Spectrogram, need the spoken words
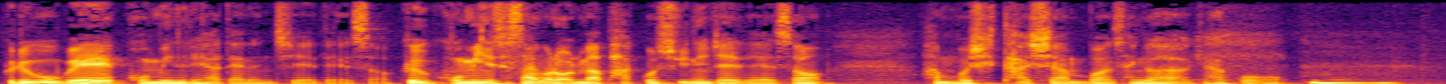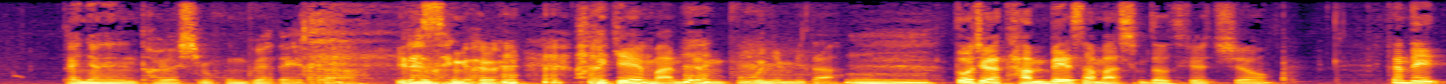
그리고 왜 고민을 해야 되는지에 대해서 그 고민이 세상을 얼마나 바꿀 수 있는지에 대해서 한 번씩 다시 한번 생각하게 하고 내년에는 더 열심히 공부해야 되겠다 이런 생각을 하게 만드는 부분입니다. 또 제가 담배 회사 말씀도 드렸죠. 그런데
